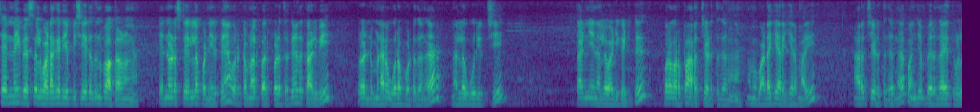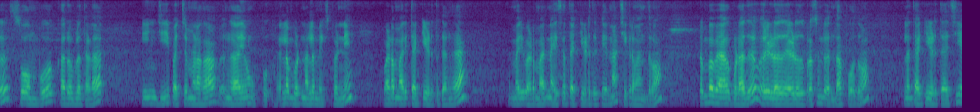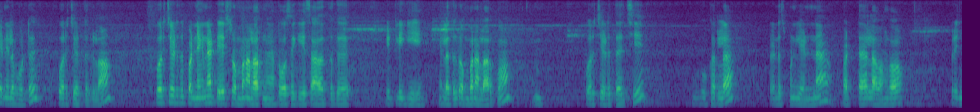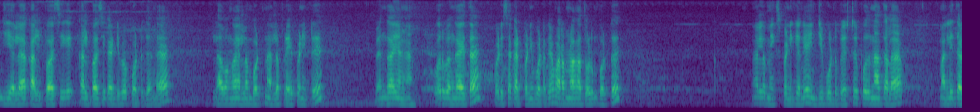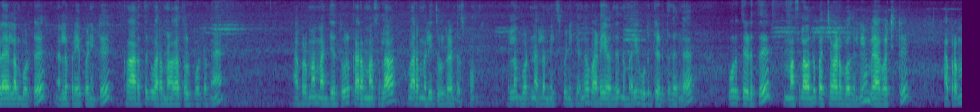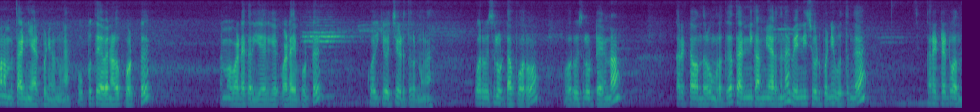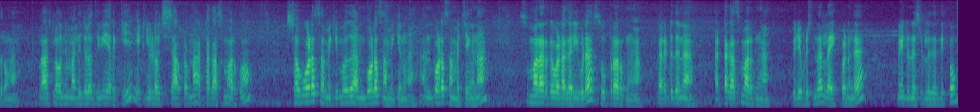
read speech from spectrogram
Chennai special vadacurry எப்படி செய்கிறதுன்னு பார்க்கலாங்க. என்னோடய ஸ்டைலில் பண்ணியிருக்கேன். ஒரு டம்ளர் பருப்பு எடுத்துருக்கேன். அதை கழுவி ரெண்டு மணி நேரம் ஊற போட்டுக்கோங்க. நல்லா ஊறிடுச்சு. தண்ணியை நல்லா வடிகட்டிட்டு குறை அரைச்சி எடுத்துக்கோங்க. நம்ம வடைக்கு அரைக்கிற மாதிரி அரைச்சி எடுத்துக்கோங்க. கொஞ்சம் பெருங்காயத்தூள் சோம்பு கருவேப்பிலை தழை இஞ்சி பச்சை மிளகாய் வெங்காயம் உப்பு எல்லாம் போட்டு நல்லா மிக்ஸ் பண்ணி வடை மாதிரி தட்டி எடுத்துக்கோங்க. இந்த மாதிரி வடை மாதிரி நைஸாக தட்டி எடுத்துக்கிட்டேன்னா சீக்கிரம் வந்துடும் ரொம்ப வேகக்கூடாது. ஒரு எழுபது எழுபது பர்சன்ட் வந்தால் போதும். எல்லாம் தட்டி எடுத்தாச்சு. எண்ணெயில் போட்டு பொரிச்சு எடுத்துக்கலாம். பொரிச்சு எடுத்து பண்ணிங்கன்னா டேஸ்ட் ரொம்ப நல்லாயிருக்குங்க. தோசைக்கு சாதத்துக்கு இட்லிக்கு எல்லாத்துக்கும் ரொம்ப நல்லாயிருக்கும். பொரிச்சு எடுத்தாச்சு. குக்கரில் ரெண்டு ஸ்பூன் எண்ணெய் பட்டை லவங்கம் பிரிஞ்சி இலை கல்பாசி. கல்பாசி கண்டிப்பாக போட்டுக்கோங்க. லவங்கம் எல்லாம் போட்டு நல்லா ஃப்ரை பண்ணிவிட்டு வெங்காயங்க ஒரு வெங்காயத்தை பொடிசாக கட் பண்ணி போட்டுக்கேன் வரமிளகாத்தூளும் போட்டு நல்லா மிக்ஸ் பண்ணிக்கோங்க. இஞ்சி பூண்டு பேஸ்ட்டு புதினா தழை மல்லித்தழை எல்லாம் போட்டு நல்லா ஃப்ரை பண்ணிவிட்டு காரத்துக்கு வர மிளகாத்தூள் போட்டுங்க. அப்புறமா மஞ்சள்தூள் கரம் மசாலா வரமல்லித்தூள் ரெண்டு ஸ்பூன். எல்லாம் போட்டு நல்லா மிக்ஸ் பண்ணிக்கோங்க. வடையை வந்து இந்த மாதிரி உறுத்து எடுத்துக்கோங்க. உறுத்து எடுத்து மசாலா வந்து பச்சை வடை போதுலையும் வேக வச்சுட்டு அப்புறமா நம்ம தண்ணி ஆட் பண்ணி விடணுங்க உப்பு தேவையான அளவு போட்டு நம்ம வடை கறியை வடையை போட்டு கொதிக்க வச்சு எடுத்துக்கணுங்க. ஒரு விசில் விட்டால் போதும். ஒரு விசில் விட்டிங்கன்னா கரெக்டாக வந்துடும் உங்களுக்கு. தண்ணி கம்மியாக இருந்ததுன்னா வெந்நி சூடு பண்ணி ஊற்றுங்க கரெக்டாகிட்டு வந்துடுங்க லாஸ்ட்டில் கொஞ்சம் மல்லித்தலை தூவி இறக்கி இட்லியோட வச்சு சாப்பிட்டோம்னா அட்டகாசமாக இருக்கும். ஸ்டவ்வோட சமைக்கும்போது அன்போடு சமைக்கணுங்க. அன்போடு சமைச்சிங்கன்னா சுமாராக இருக்க வடை கறி கூட சூப்பராக இருக்குங்க. கரெக்டு தானே? அட்டகாசமாக இருக்குங்க. வீடியோ பிடிச்சிருந்தால் லைக் பண்ணுங்கள் மீண்டும் நெக்ஸ்ட்டில் சந்திப்போம்.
